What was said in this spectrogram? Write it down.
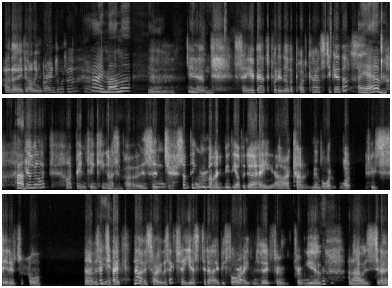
Hello, darling granddaughter. Hi, Mama. Yeah. Mm, yeah. You. So you're about to put another podcast together? I am. Um, yeah, well, I've, I've been thinking, I mm. suppose, and something reminded me the other day. Uh, I can't remember what, what who said it. Oh, no, it was actually yeah. I, no, sorry, it was actually yesterday before I even heard from from you, and I was uh,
